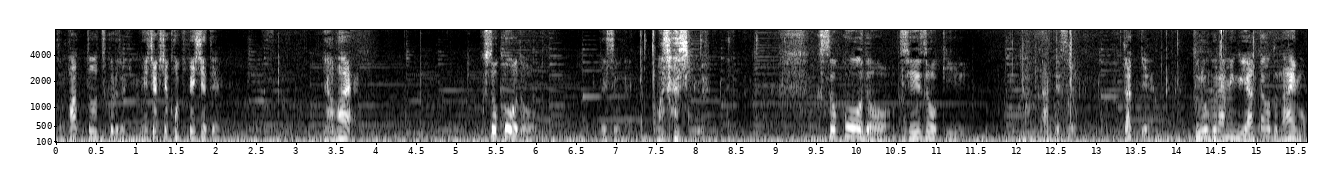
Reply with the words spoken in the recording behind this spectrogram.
そのパッドを作る時めちゃくちゃコピペしててやばい。クソコードですよね。まさしく。クソコード製造機なんですよ。だってプログラミングやったことないもん。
